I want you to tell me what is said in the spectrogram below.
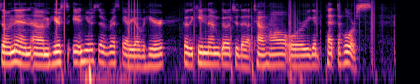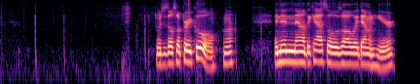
So and then um here's and here's the rest area over here. Go to the kingdom, go to the town hall, or you get pet the horse. Which is also pretty cool, huh? And then now the castle is all the way down here.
